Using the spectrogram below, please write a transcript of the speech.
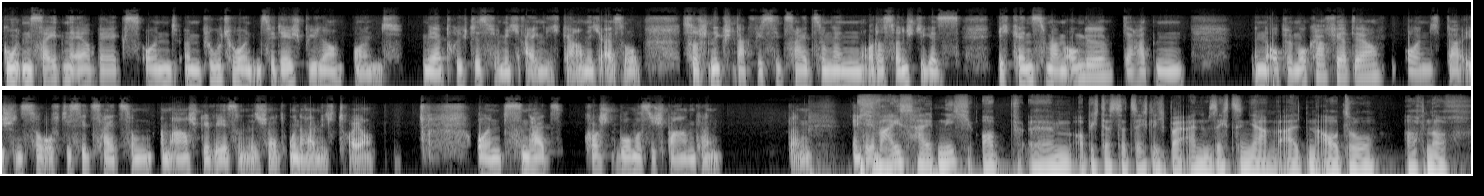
Guten Seitenairbags und ein Bluetooth und ein CD-Spieler und mehr bräuchte es für mich eigentlich gar nicht. Also so Schnickschnack wie Sitzheizungen oder sonstiges. Ich kenne es zu meinem Onkel, der hat einen, einen Opel Mokka fährt der und da ist schon so oft die Sitzheizung am Arsch gewesen und ist halt unheimlich teuer. Und sind halt Kosten, wo man sich sparen kann. Dann ich weiß halt nicht, ob, ähm, ob ich das tatsächlich bei einem 16 Jahre alten Auto auch noch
